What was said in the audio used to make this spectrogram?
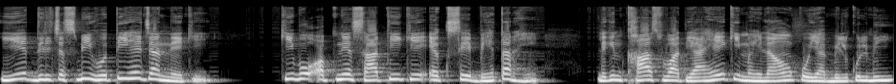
ये दिलचस्पी होती है जानने की। कि वो अपने साथी के एक से बेहतर हैं। लेकिन खास बात यह है कि महिलाओं को यह बिल्कुल भी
